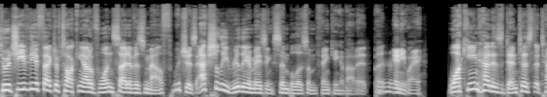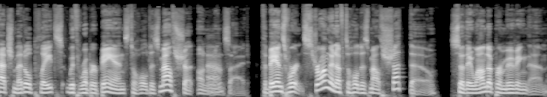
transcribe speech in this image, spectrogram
To achieve the effect of talking out of one side of his mouth, which is actually really amazing symbolism thinking about it. But Mhm. anyway, Joaquin had his dentist attach metal plates with rubber bands to hold his mouth shut on Oh. one side. The bands weren't strong enough to hold his mouth shut, though, so they wound up removing them.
